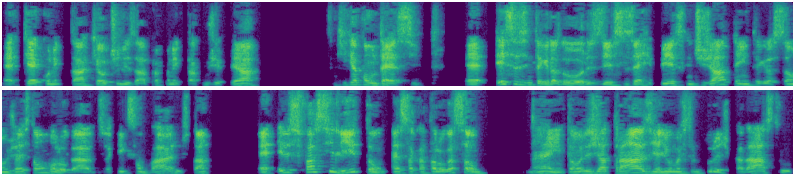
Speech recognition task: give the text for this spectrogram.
é, quer conectar, quer utilizar para conectar com o GPA. O que, que acontece? É, esses integradores e esses RPs que a gente já tem integração, já estão homologados aqui, que são vários, tá? É, eles facilitam essa catalogação, né? Então, eles já trazem ali uma estrutura de cadastro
